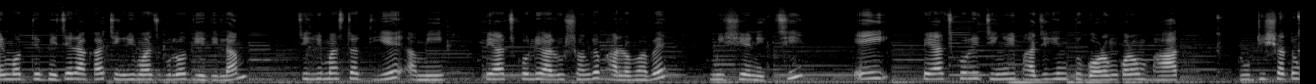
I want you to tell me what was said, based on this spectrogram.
এর মধ্যে ভেজে রাখা চিংড়ি মাছগুলো দিয়ে দিলাম। চিংড়ি মাছটা দিয়ে আমি পেঁয়াজ কলি, আলুর সঙ্গে ভালোভাবে মিশিয়ে নিচ্ছি। এই পেঁয়াজ কলি, চিংড়ি ভাজি কিন্তু গরম গরম ভাত, রুটির সাথেও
